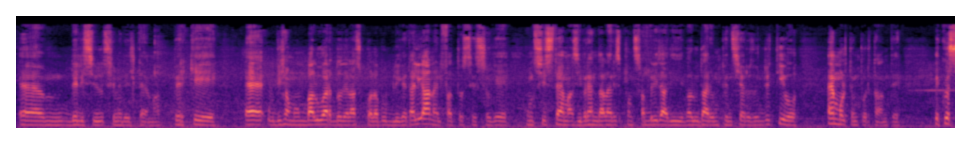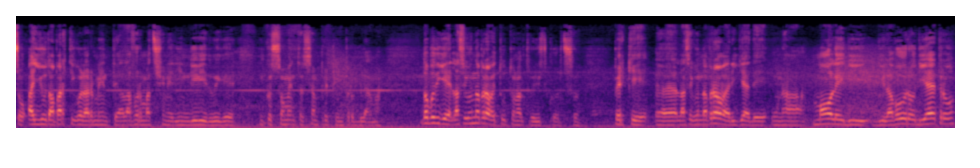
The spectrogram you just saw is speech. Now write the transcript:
ehm, dell'istituzione del tema perché è diciamo, un baluardo della scuola pubblica italiana, il fatto stesso che un sistema si prenda la responsabilità di valutare un pensiero soggettivo è molto importante e questo aiuta particolarmente alla formazione di individui che in questo momento è sempre più un problema. Dopodiché la seconda prova è tutto un altro discorso, perché eh, la seconda prova richiede una mole di, di lavoro dietro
